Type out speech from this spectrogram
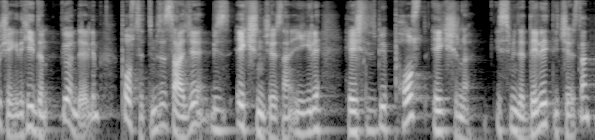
Bu şekilde hidden gönderelim. Post ettiğimizde sadece biz action içerisinden ilgili HTTP post action'ı isminde delete içerisinden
